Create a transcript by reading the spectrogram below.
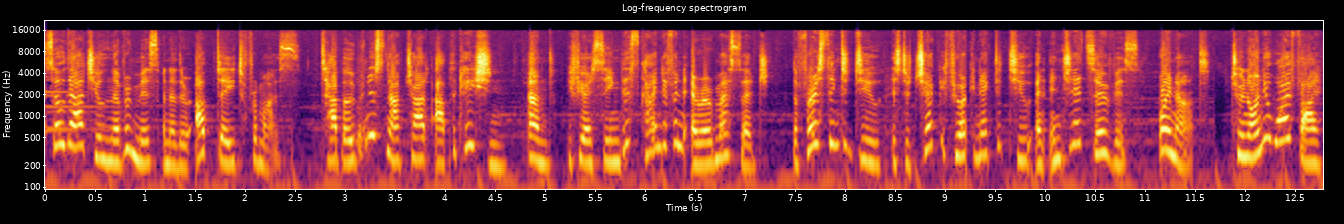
so that you'll never miss another update from us. Tap open your Snapchat application and if you are seeing this kind of an error message, the first thing to do is to check if you are connected to an internet service or not. Turn on your Wi-Fi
